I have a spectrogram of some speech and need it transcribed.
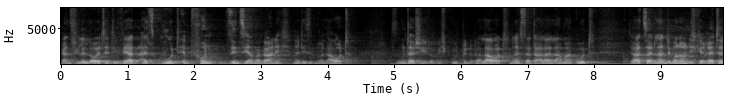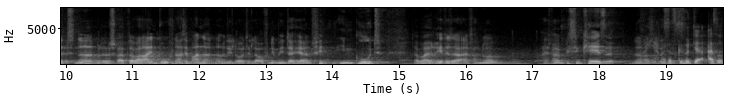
Ganz viele Leute, die werden als gut empfunden, sind sie aber gar nicht. Ne? Die sind nur laut. Das ist ein Unterschied, ob ich gut bin oder laut. Ne? Ist der Dalai Lama gut? Der hat sein Land immer noch nicht gerettet. Ne? Er schreibt aber ein Buch nach dem anderen. Ne? Die Leute laufen ihm hinterher und finden ihn gut. Dabei redet er einfach nur einfach ein bisschen Käse. Ne? Also ja, das aber das ist, gehört ja also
